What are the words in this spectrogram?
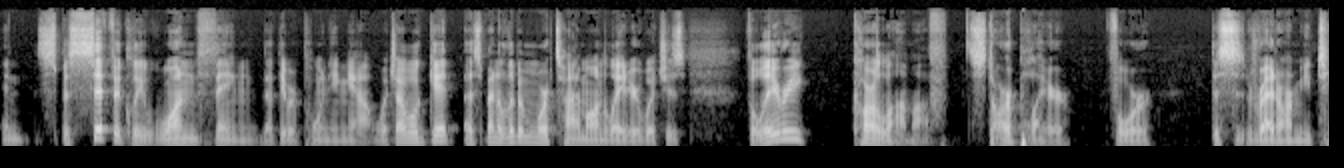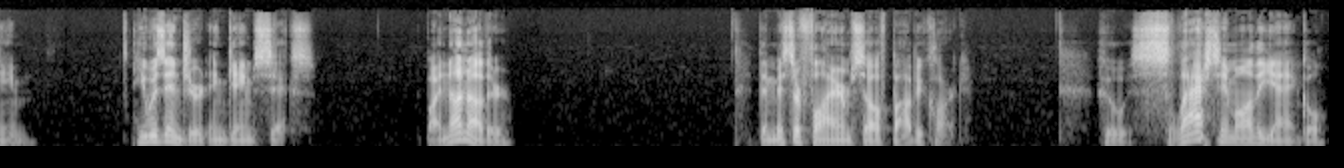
And specifically, one thing that they were pointing out, which I will get uh, spend a little bit more time on later, which is Valery Kharlamov, star player for the Red Army team. He was injured in Game Six by none other than Mr. Flyer himself, Bobby Clarke, who slashed him on the ankle,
